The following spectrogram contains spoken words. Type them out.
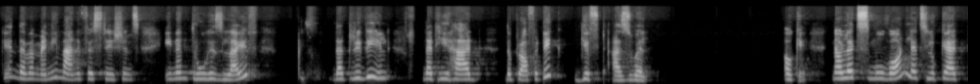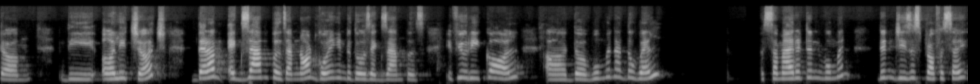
Okay, and there were many manifestations in and through his life that revealed that he had the prophetic gift as well. Okay, now let's move on. Let's look at um, the early church. There are examples. I'm not going into those examples. If you recall, uh, the woman at the well, Samaritan woman, didn't Jesus prophesy?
